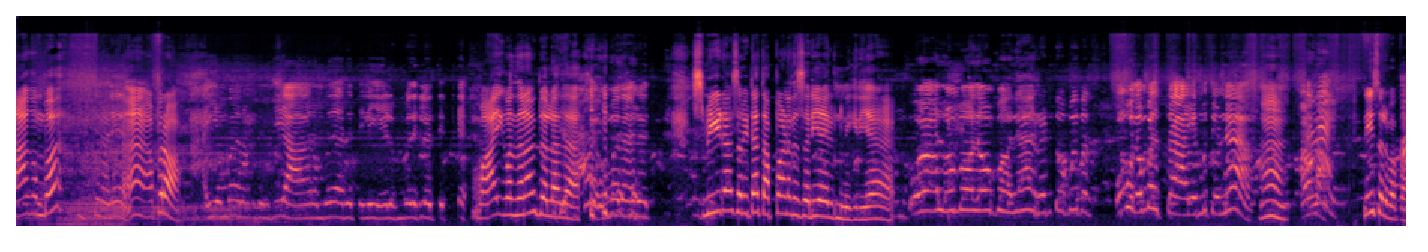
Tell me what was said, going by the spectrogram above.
நாகம்போ ஆ அப்புறம்? வாய்க்கு வந்தெல்லாம் சொல்லாத. ஸ்பீடா சொல்லிட்டா தப்பானது சரியாயிருன்னு நினைக்கிறியா? ஒன்பது ஒன்பது. ரெண்டு ஒன்பது. ஒன்பது ஒன்பது எண்பத்தி அவ்வளவுதான். நீ சொல்லு பாப்பா.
